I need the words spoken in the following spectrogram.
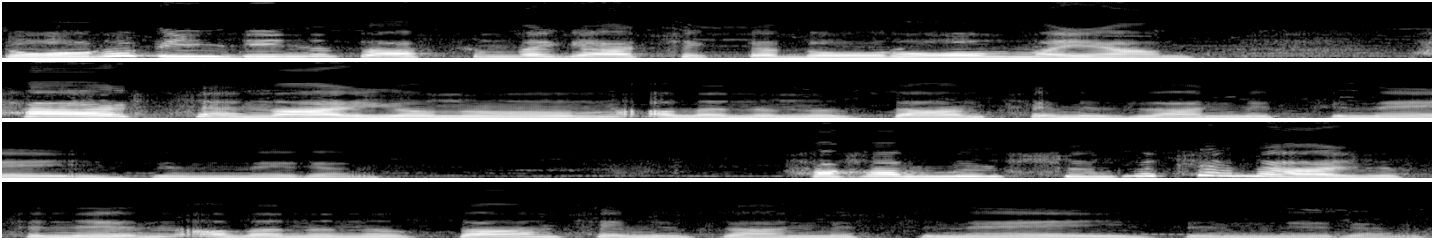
Doğru bildiğiniz aslında gerçekte doğru olmayan her senaryonun alanınızdan temizlenmesine izin verin. Tahammülsüzlük enerjisinin alanınızdan temizlenmesine izin verin.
